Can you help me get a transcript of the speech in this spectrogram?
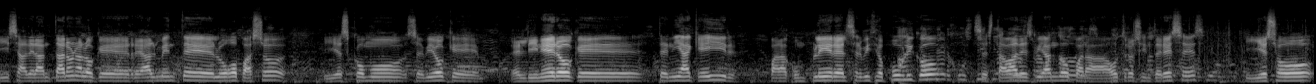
y se adelantaron a lo que realmente luego pasó y es como se vio que el dinero que tenía que ir para cumplir el servicio público se estaba desviando para otros intereses y eso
